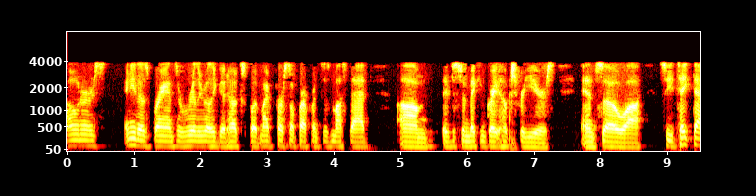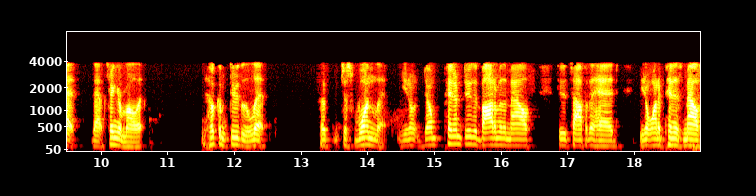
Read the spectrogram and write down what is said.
owners. Any of those brands are really, really good hooks, but my personal preference is Mustad. Um, they've just been making great hooks for years. And so, uh, so you take that, that finger mullet, hook them through the lip, hook just one lip. You don't, don't pin him through the bottom of the mouth, through the top of the head. You don't want to pin his mouth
